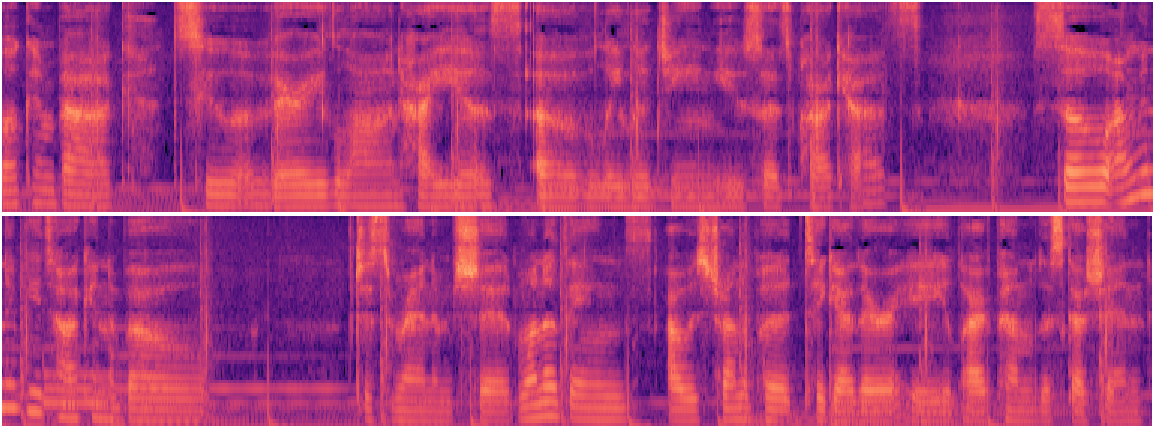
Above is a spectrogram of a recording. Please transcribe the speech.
Welcome back to a very long hiatus of Layla Jean Yusa's podcast. So, I'm going to be talking about just random shit. One of the things I was trying to put together a live panel discussion,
